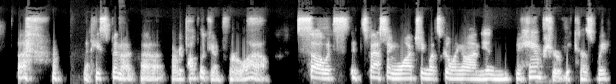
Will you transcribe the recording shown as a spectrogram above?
and he's been a, a, a Republican for a while. So it's it's fascinating watching what's going on in New Hampshire because we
